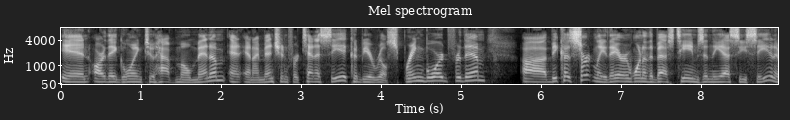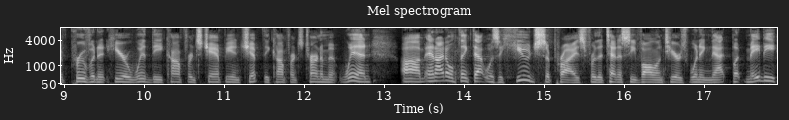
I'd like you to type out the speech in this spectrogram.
in are they going to have momentum? And, and, I mentioned for Tennessee, it could be a real springboard for them uh, because certainly they are one of the best teams in the SEC and have proven it here with the conference championship, the conference tournament win. Um, and I don't think that was a huge surprise for the Tennessee Volunteers winning that, but maybe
